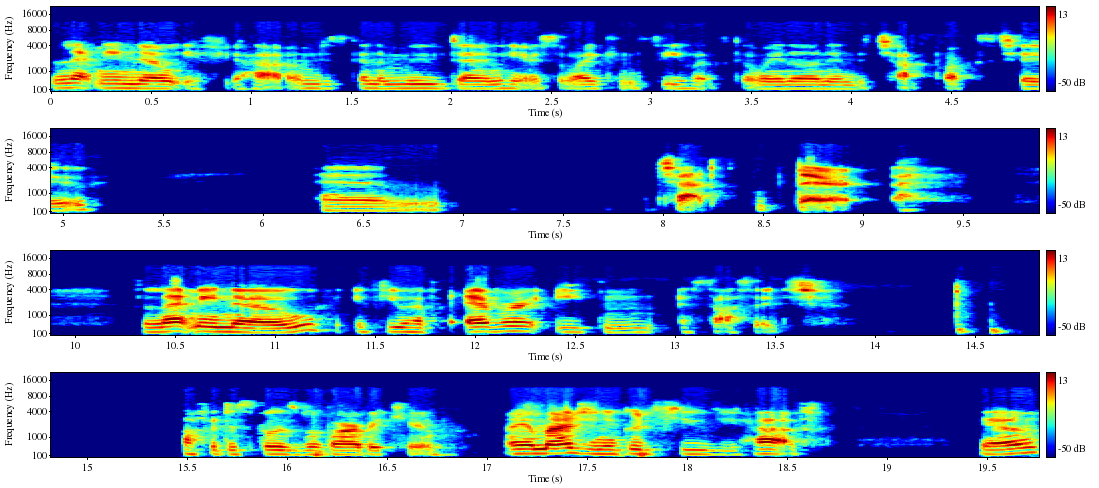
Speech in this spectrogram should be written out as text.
Let me know if you have. I'm just going to move down here so I can see what's going on in the chat box too. Um, chat there. So let me know if you have ever eaten a sausage off a disposable barbecue. I imagine a good few of you have. Yeah?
